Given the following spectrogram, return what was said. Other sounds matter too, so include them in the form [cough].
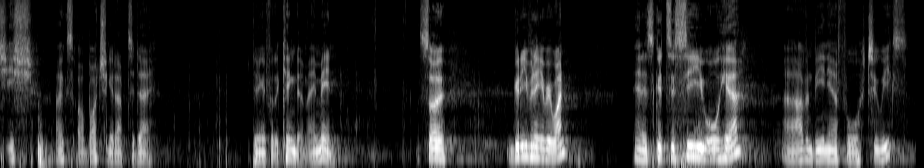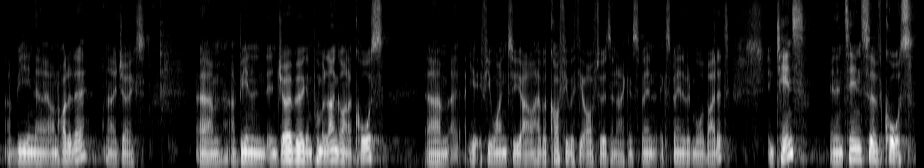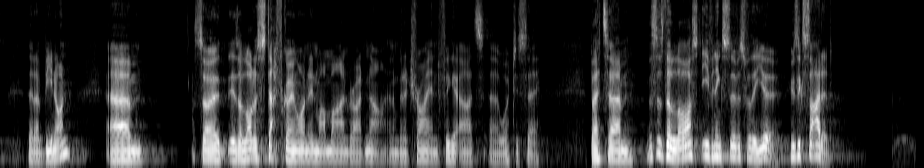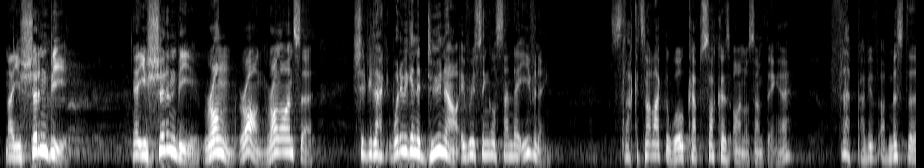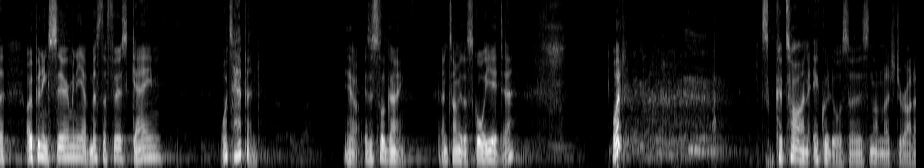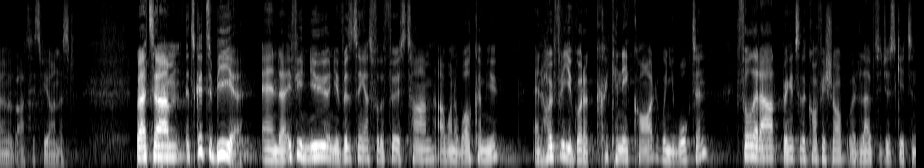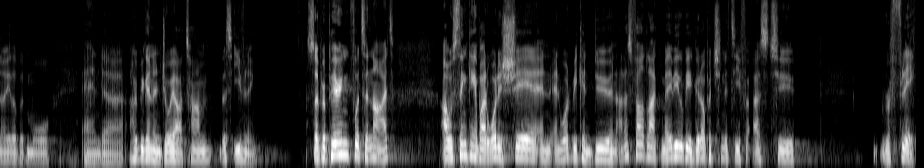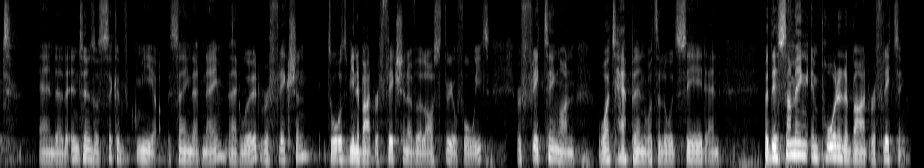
Sheesh, Oaks are botching it up today. Doing it for the kingdom. Amen. So, good evening, everyone. And it's good to see you all here. Uh, I haven't been here for two weeks. I've been uh, on holiday. No, jokes. Um, I've been in, in Joburg and Mpumalanga on a course. Um, if you want to, I'll have a coffee with you afterwards and I can explain, explain a bit more about it. Intense, an intensive course that I've been on. Um, so there's a lot of stuff going on in my mind right now, and I'm going to try and figure out uh, what to say. But um, this is the last evening service for the year. Who's excited? No, you shouldn't be. Yeah, you shouldn't be. Wrong, wrong, wrong answer. should be like, what are we going to do now every single Sunday evening? It's like it's not like the World Cup soccer's on or something, eh? Flip. I've, I've missed the opening ceremony. I've missed the first game. What's happened? Yeah, is it still going? Don't tell me the score yet, eh? What? It's Qatar and Ecuador, so there's not much to write home about, let's be honest. But um, it's good to be here. And uh, if you're new and you're visiting us for the first time, I want to welcome you. And hopefully, you've got a Connect card when you walked in. Fill that out, bring it to the coffee shop. We'd love to just get to know you a little bit more. And uh, I hope you're going to enjoy our time this evening. So, preparing for tonight, I was thinking about what to share and, and what we can do, and I just felt like maybe it would be a good opportunity for us to reflect. And uh, the interns are sick of me saying that name, that word, reflection. It's always been about reflection over the last three or four weeks, reflecting on what's happened, what the Lord said, and but there's something important about reflecting.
